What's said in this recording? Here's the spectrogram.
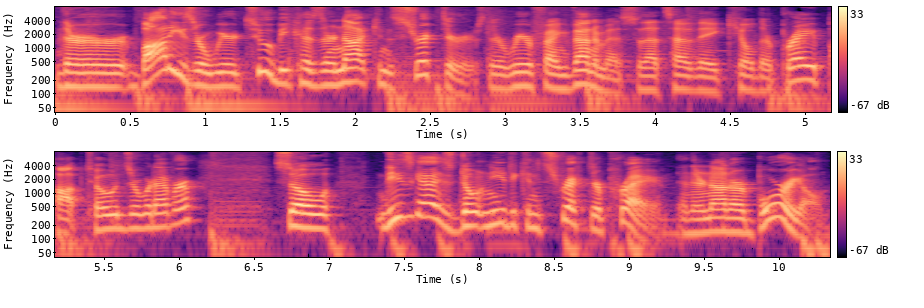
Their bodies are weird too because they're not constrictors. They're rear fang venomous, so that's how they kill their prey, pop toads or whatever. So these guys don't need to constrict their prey, and they're not arboreal,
